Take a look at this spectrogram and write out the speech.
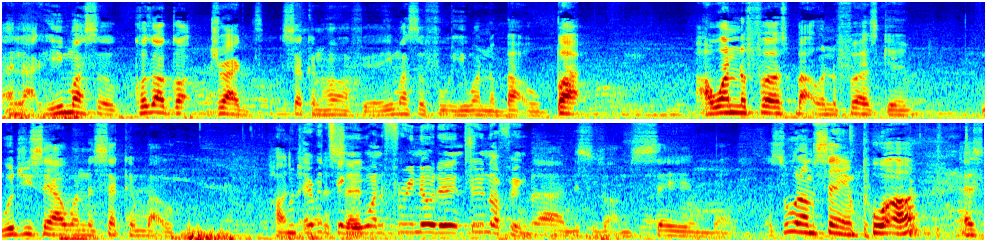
And like he must have, cause I got dragged second half. Yeah, he must have thought he won the battle. But I won the first battle in the first game. Would you say I won the second battle? Hundred Everything we won 3 0 didn't do nothing. Nah, this is what I'm saying, bro. That's all I'm saying, Porter. As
